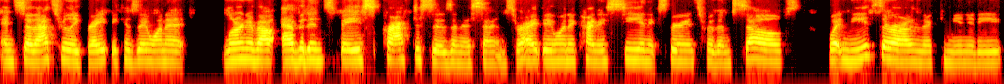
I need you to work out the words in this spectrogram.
And so that's really great because they want to learn about evidence-based practices in a sense, right? They want to kind of see and experience for themselves what needs there are in their community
